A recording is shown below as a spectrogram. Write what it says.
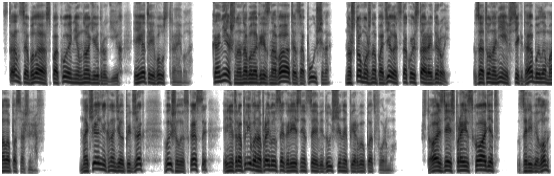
Станция была спокойнее многих других, и это его устраивало. Конечно, она была грязновата, запущена, но что можно поделать с такой старой дырой? Зато на ней всегда было мало пассажиров. Начальник надел пиджак, вышел из кассы и неторопливо направился к лестнице, ведущей на первую платформу. «Что здесь происходит?» — заревел он,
